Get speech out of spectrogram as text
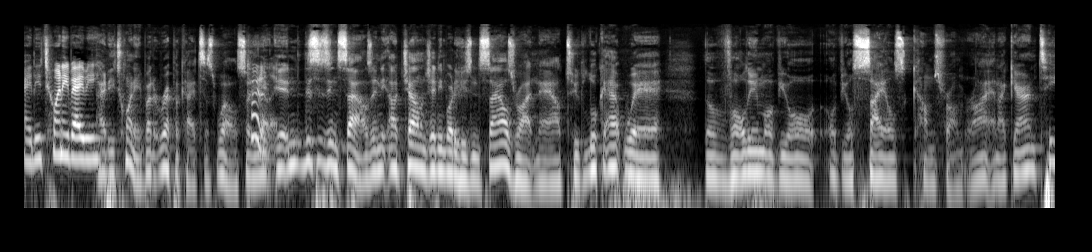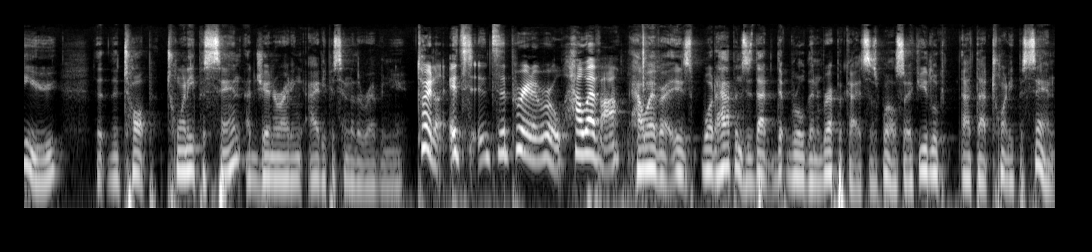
80 20 baby 80 20, but it replicates as well. So you- and this is in sales. And I challenge anybody who's in sales right now to look at where the volume of your of your sales comes from, right? And I guarantee you that the top 20% are generating 80% of the revenue. totally it's it's the Pareto rule however However, is what happens is that that rule then replicates as well. So if you look at that 20%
